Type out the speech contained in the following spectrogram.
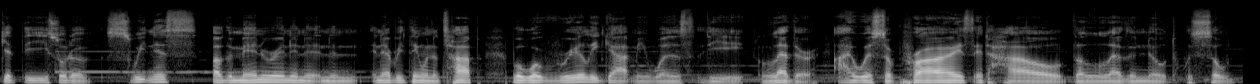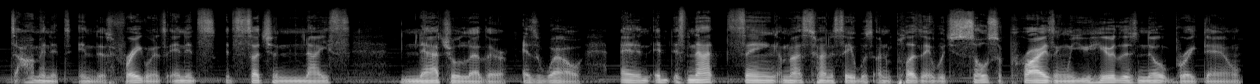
get the sort of sweetness of the mandarin and, and, and everything on the top. But what really got me was the leather. I was surprised at how the leather note was so dominant in this fragrance. And it's it's such a nice natural leather as well. And it's not saying i'm not trying to say it was unpleasant. It was so surprising. When you hear this note breakdown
